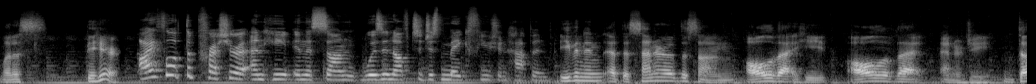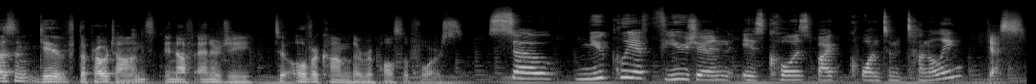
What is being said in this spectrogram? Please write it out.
let us be here. I thought the pressure and heat in the sun was enough to just make fusion happen. Even in, at the center of the sun, all of that heat, all of that energy doesn't give the protons enough energy to overcome the repulsive force. So, nuclear fusion is caused by quantum tunneling? Yes.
